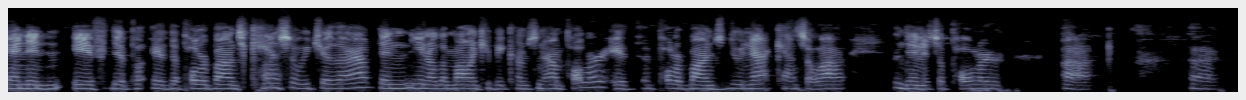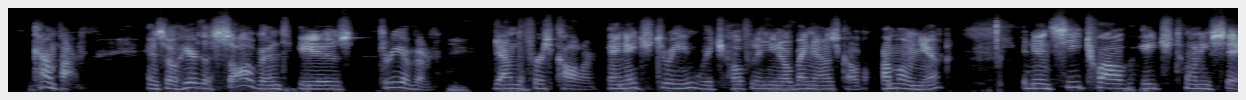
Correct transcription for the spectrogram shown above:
and then if the if the polar bonds cancel each other out then you know the molecule becomes nonpolar. If the polar bonds do not cancel out then it's a polar uh, uh, compound. And so here the solvent is three of them down the first column nh3 which hopefully you know by now is called ammonia and then c12h26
